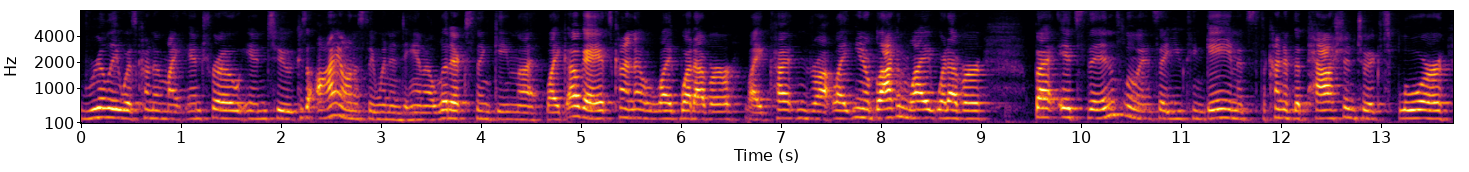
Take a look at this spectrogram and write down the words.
really was kind of my intro into because I honestly went into analytics thinking that like okay it's kind of like whatever like cut and draw like you know black and white whatever. But it's the influence that you can gain. It's the kind of the passion to explore.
